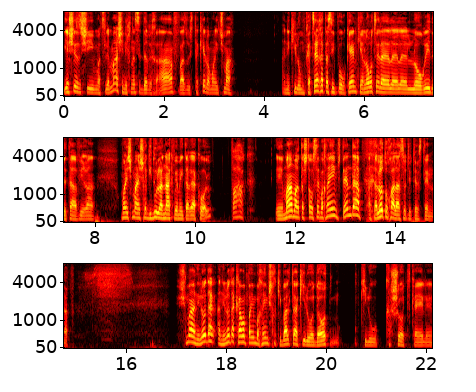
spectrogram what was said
יש איזושהי מצלמה שנכנסת דרך האף, ואז הוא הסתכל ואמר לי, תשמע, אני כאילו מקצר לך את הסיפור, כן? כי אני לא רוצה ל- ל- ל- להוריד את האווירה. הוא אמר לי, שמע, יש לך גידול ענק במיתרי הקול. פאק. אה, מה אמרת שאתה עושה בחיים? סטנדאפ? אתה לא תוכל לעשות יותר סטנדאפ. שמע, אני לא אני לא יודע כמה פעמים בחיים שלך קיבלת כאילו הודעות כאילו קשות כאלה.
